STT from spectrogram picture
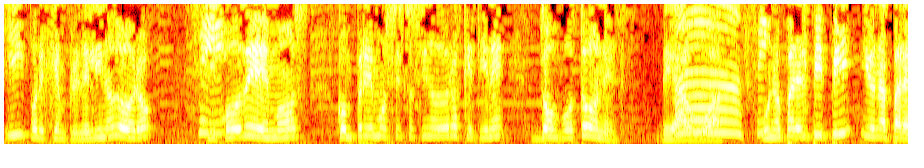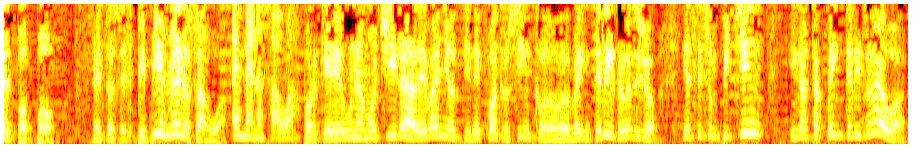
Y, por ejemplo, en el inodoro, si podemos, compremos esos inodoros que tiene dos botones de ah, agua. Uno para el pipí y uno para el popó. Entonces, el pipí es menos agua. Es menos agua. Porque una mochila de baño tiene 4, 5, 20 litros, qué sé yo. Y haces un pichín y gastás 20 litros de agua.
